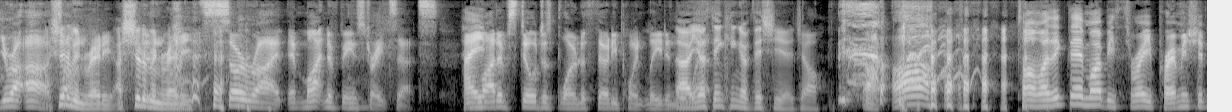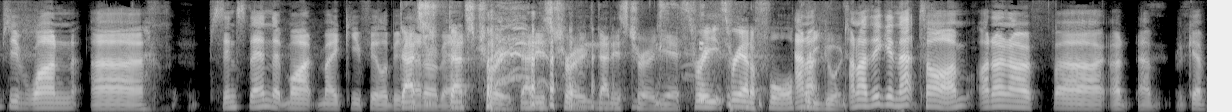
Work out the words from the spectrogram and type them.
You're right. Ah, I should have been ready. I should have been ready. so right. It mightn't have been straight sets. Hey- might have still just blown a thirty point lead in the. No, you're wet. thinking of this year, Joel. Tom, I think there might be three premierships you've won uh, since then that might make you feel a bit That's better about that's it. true. That is true. That is true. Yeah, three three out of four, And pretty I, good. And I think in that time, I don't know if uh, I, I have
